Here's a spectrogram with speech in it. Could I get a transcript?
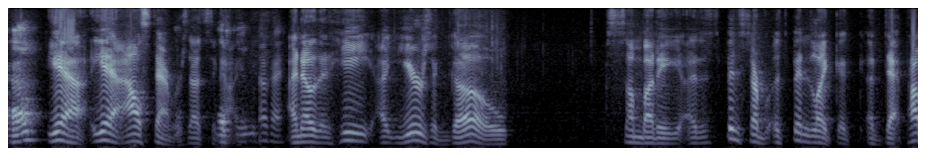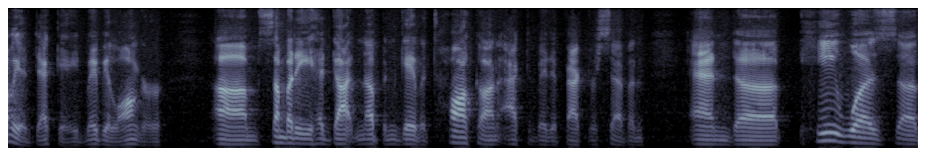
Al? yeah, yeah, Al Stammers. That's the guy. Okay. Okay. I know that he uh, years ago. Somebody. uh, It's been several. It's been like a, a de- probably a decade, maybe longer. Um, somebody had gotten up and gave a talk on activated factor seven, and uh, he was uh,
